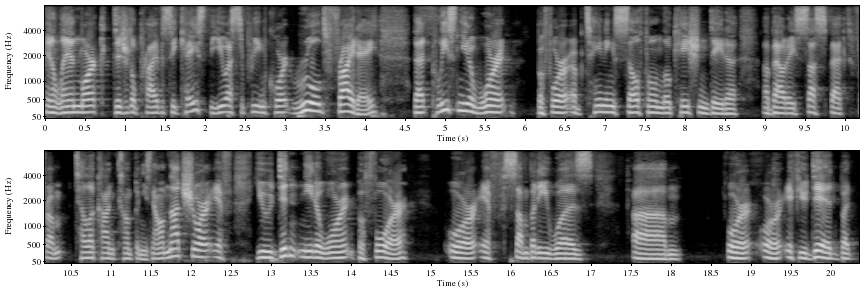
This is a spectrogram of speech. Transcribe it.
In a landmark digital privacy case, the U.S. Supreme Court ruled Friday that police need a warrant before obtaining cell phone location data about a suspect from telecom companies. Now, I'm not sure if you didn't need a warrant before or if somebody was, um, or or if you did, but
